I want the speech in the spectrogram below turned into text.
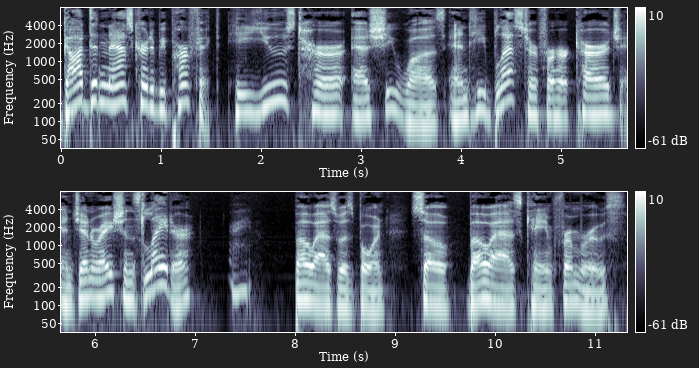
God didn't ask her to be perfect. He used her as she was, and He blessed her for her courage. And generations later, right. Boaz was born. So Boaz came from Ruth,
